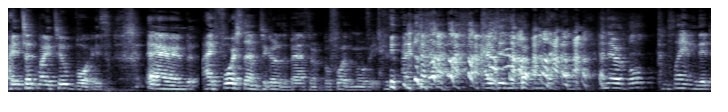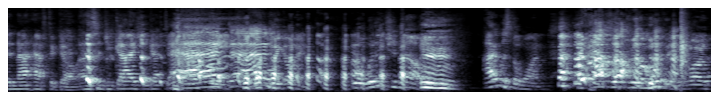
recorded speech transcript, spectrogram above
I took my two boys and I forced them to go to the bathroom before the movie because I, did not- I did not want to have And they were both complaining they did not have to go. And I said, You guys, you got Dad, Dad, we go in. Well, what did you know? I was the one halfway through the movie or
